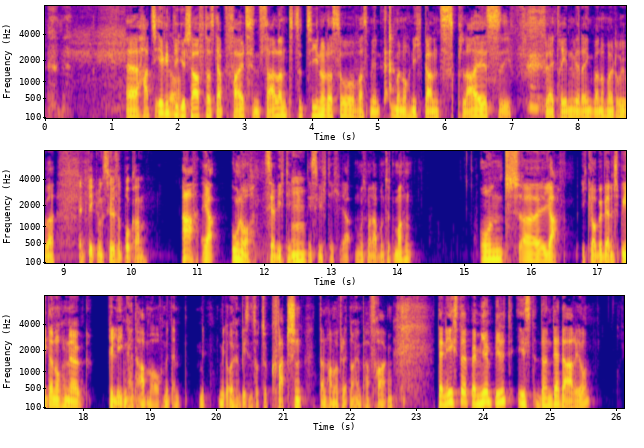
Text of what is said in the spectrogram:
Äh, Hat es irgendwie Ja. geschafft, aus der Pfalz ins Saarland zu ziehen oder so, was mir immer noch nicht ganz klar ist. Ich, vielleicht reden wir da irgendwann nochmal drüber. Entwicklungshilfeprogramm. Ah, ja, UNO, sehr wichtig, Mhm. ist wichtig. Ja, muss man ab und zu machen. Und äh, ja, ich glaube, wir werden später noch eine Gelegenheit haben, auch mit, ein, mit, mit euch ein bisschen so zu quatschen. Dann haben wir vielleicht noch ein paar Fragen. Der nächste bei mir im Bild ist dann der Dario.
